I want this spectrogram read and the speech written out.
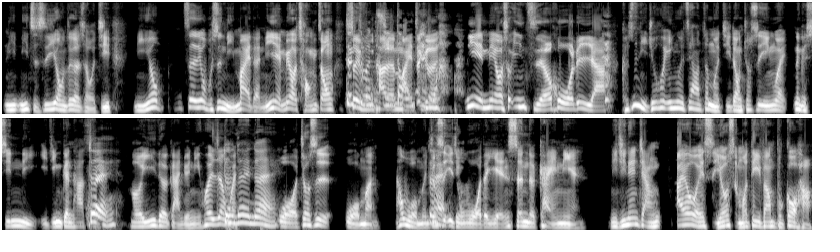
你你只是用这个手机，你又这又不是你卖的，你也没有从中 说服他人买这个，你也没有说因此而获利啊。可是你就会因为这样这么激动，就是因为那个心理已经跟他是合一的感觉，你会认为对对对，我就是我们，然后我们就是一种我的延伸的概念。你今天讲 iOS 有什么地方不够好，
